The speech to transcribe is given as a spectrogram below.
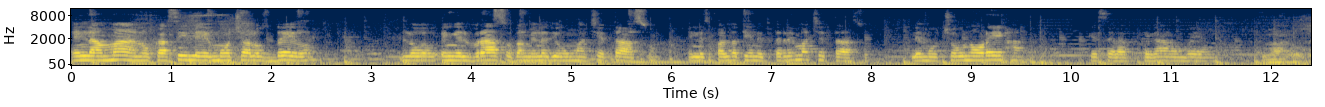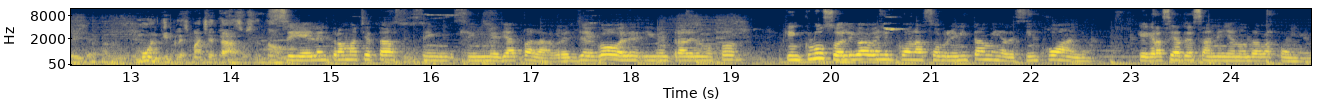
en la mano casi le mocha los dedos lo- en el brazo también le dio un machetazo. En la espalda tiene tres machetazos. Le mochó una oreja que se la pegaron, vean. Múltiples machetazos entonces. Sí, él entró a machetazos sin, sin mediar palabra. Él llegó, él iba a entrar en el motor. Que incluso él iba a venir con la sobrinita mía de cinco años. Que gracias a Dios esa niña no andaba con él.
